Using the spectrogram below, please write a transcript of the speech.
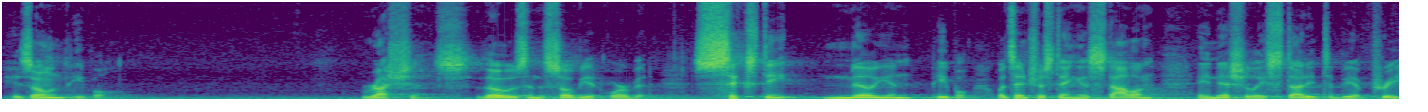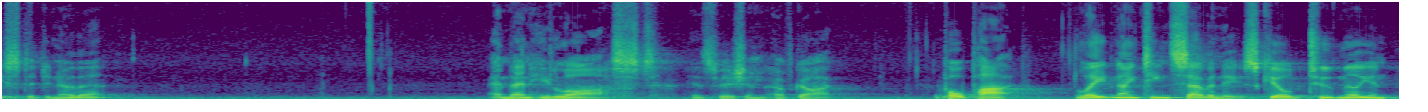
his own people. Russians, those in the Soviet orbit, 60 million people. What's interesting is Stalin initially studied to be a priest. Did you know that? And then he lost his vision of God. Pol Pot, late 1970s, killed 2 million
